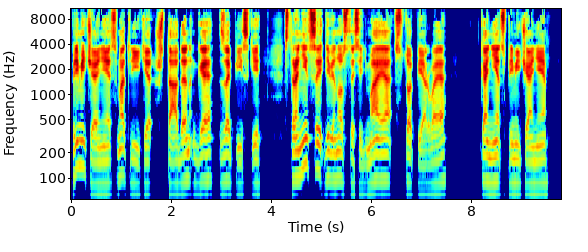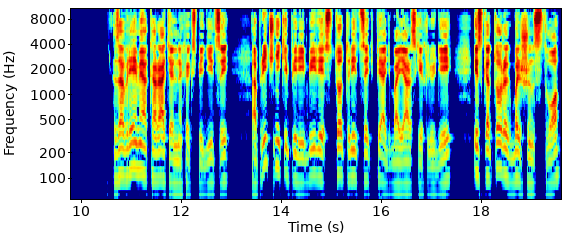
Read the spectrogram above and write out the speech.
Примечание. Смотрите. Штаден Г. Записки. Страницы 97-101. Конец примечания. За время карательных экспедиций опричники перебили 135 боярских людей, из которых большинство,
